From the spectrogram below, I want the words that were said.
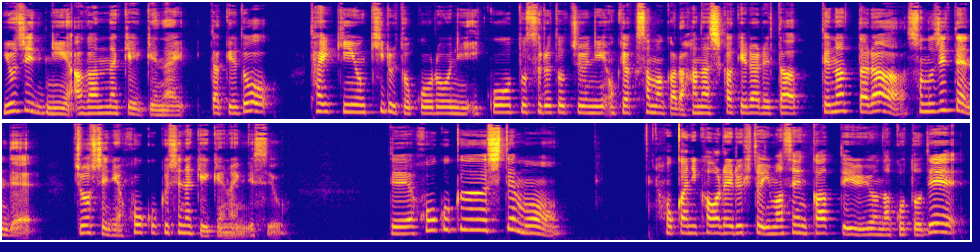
4時に上がんなきゃいけない。だけど、退勤を切るところに行こうとする途中にお客様から話しかけられたってなったら、その時点で上司には報告しなきゃいけないんですよ。で、報告しても、他に買われる人いませんか？っていうようなことで、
